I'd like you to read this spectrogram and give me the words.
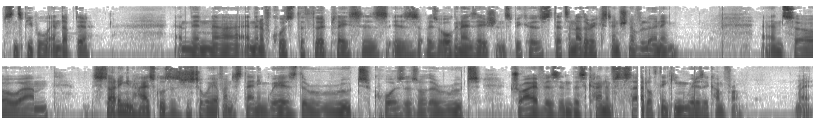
since people end up there. And then, uh, and then of course the third place is, is, is organizations because that's another extension of learning. And so, um, starting in high schools is just a way of understanding where's the root causes or the root drivers in this kind of societal thinking. Where does it come from, right?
